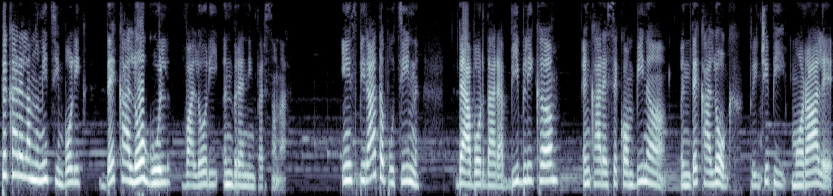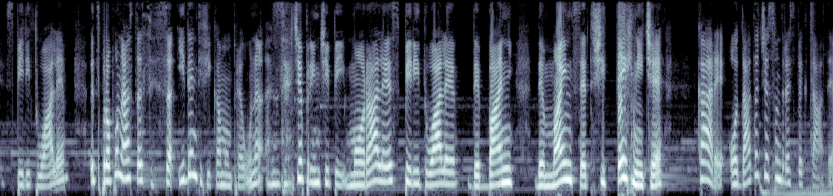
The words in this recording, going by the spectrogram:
pe care l-am numit simbolic decalogul valorii în branding personal inspirată puțin de abordarea biblică, în care se combină în decalog principii morale, spirituale, îți propun astăzi să identificăm împreună 10 principii morale, spirituale, de bani, de mindset și tehnice care, odată ce sunt respectate,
